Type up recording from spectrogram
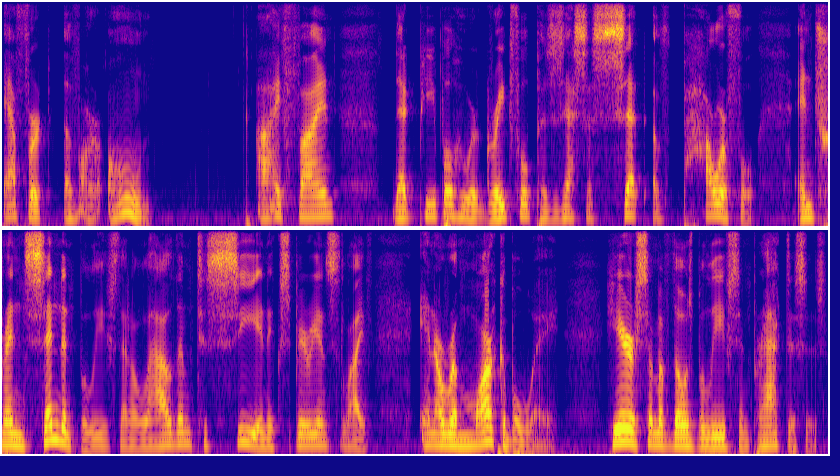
effort of our own. I find that people who are grateful possess a set of powerful and transcendent beliefs that allow them to see and experience life in a remarkable way. Here are some of those beliefs and practices.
